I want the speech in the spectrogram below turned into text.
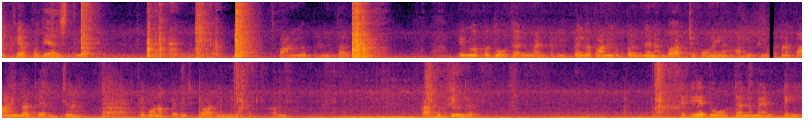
ਇੱਥੇ ਆਪਾਂ ਗੈਸ ਤੇ ਪਾਣੀ ਉਬਲਣ ਤੱਕ ਇਹਨੂੰ ਆਪਾਂ 2-3 ਮਿੰਟ ਲਈ ਪਹਿਲਾਂ ਪਾਣੀ ਉਬਲਣ ਦੇਣਾ, ਬਾਅਦ ਚ ਪਾਉਣੇ ਆ ਆਲੂ ਫਿਰ ਆਪਣਾ ਪਾਣੀ ਲੱਗ ਗਿਆ ਰਿੱਝਣ, ਤੇ ਹੁਣ ਆਪਾਂ ਇਹਦੇ ਚ ਪਾ ਦਿੰਦੇ ਆ ਆਲੂ। ਆਲੂ ਫਿੰਗਰ। ਤੇ ਇਹ 2-3 ਮਿੰਟ ਹੀ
